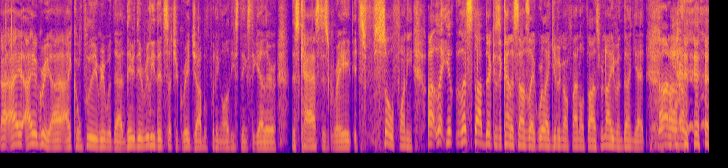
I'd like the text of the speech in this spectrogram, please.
I, I, I agree. I, I completely agree with that. They they really did such a great job of putting all these things together. This cast is great. It's f- so funny. Uh, let you, let's stop there because it kind of sounds like we're like giving our final thoughts. We're not even done yet. No, no, no.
